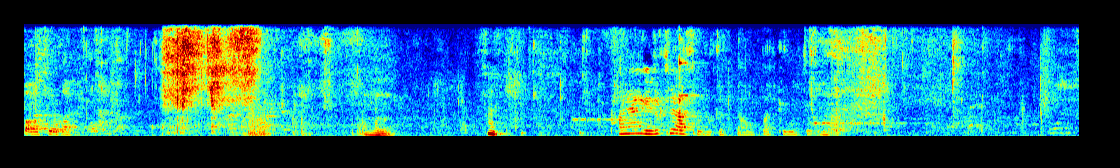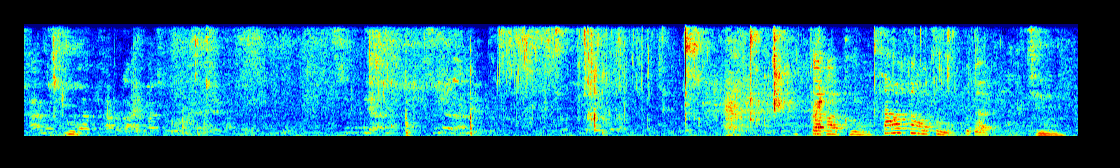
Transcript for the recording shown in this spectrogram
오빠가 들어가야 음. 방향이 이렇게 갔으면 좋겠다. 오빠 두고 조금. 이따가 그 쌍화탕을 좀 먹고 자야겠다. 음.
